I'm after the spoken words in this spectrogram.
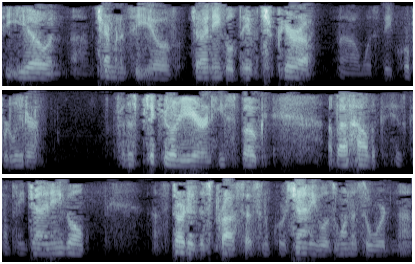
CEO and uh, chairman and CEO of Giant Eagle, David Shapiro, uh, was the corporate leader for this particular year, and he spoke about how the, his company, Giant Eagle, uh, started this process. And of course, Giant Eagle has won this award, uh,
